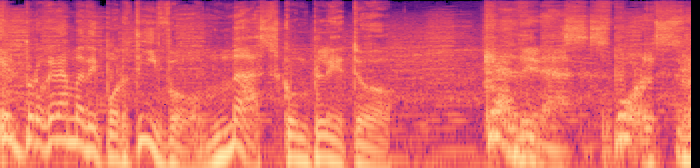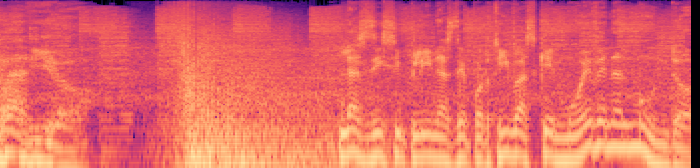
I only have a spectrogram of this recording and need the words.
El programa deportivo más completo. Cárdenas Sports Radio. Las disciplinas deportivas que mueven al mundo.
